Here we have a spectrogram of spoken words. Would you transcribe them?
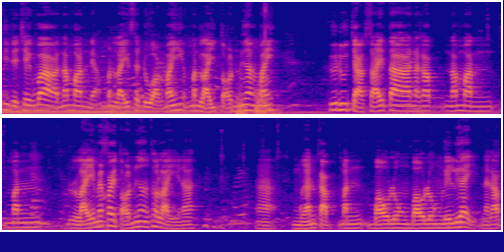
ที่จะเช็คว่าน้ำมันเนี่ยมันไหลสะดวกไหมมันไหลต่อเนื่องไหมคือดูจากสายตานะครับ น้ำมันมันไหลไม่ค่อยต่อเนื่องเท่าไหร่นะอ่าเหมือนกับมันเบาลงเบาลงเรื่อยๆนะครับ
